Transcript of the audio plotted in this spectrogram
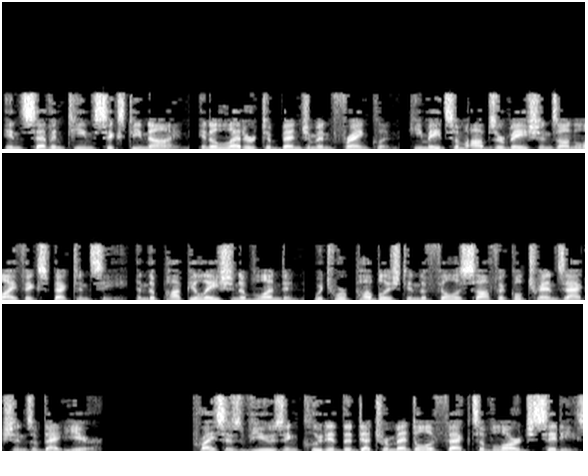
In 1769, in a letter to Benjamin Franklin, he made some observations on life expectancy, and the population of London, which were published in the Philosophical Transactions of that year. Price's views included the detrimental effects of large cities,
